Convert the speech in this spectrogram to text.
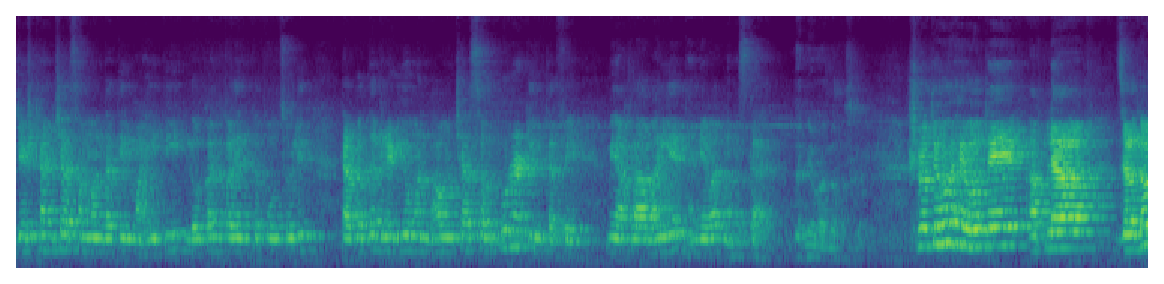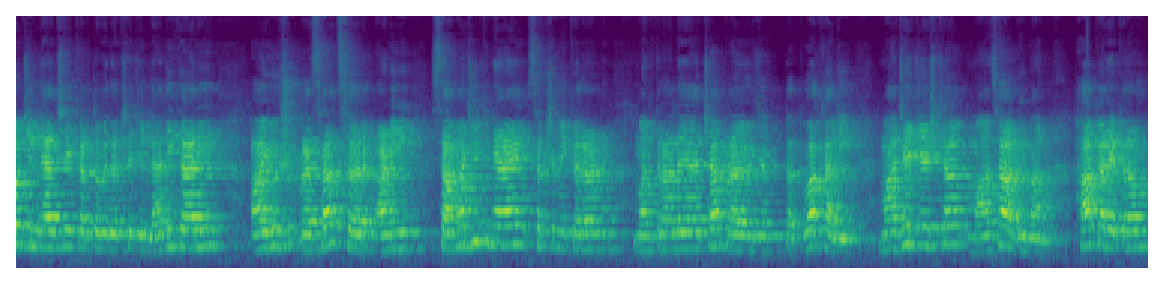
ज्येष्ठांच्या संबंधातील माहिती लोकांपर्यंत पोहोचवली त्याबद्दल रेडिओ मनभावनच्या संपूर्ण टीमतर्फे मी आपला आभारी आहे. धन्यवाद. नमस्कार. धन्यवाद. नमस्कार. श्रोते हो हे होते आपल्या जळगाव जिल्ह्याचे कर्तव्यदक्ष जिल्हाधिकारी आयुष प्रसाद सर आणि सामाजिक न्याय सक्षमीकरण मंत्रालयाच्या प्रायोजक तत्वाखाली माझे ज्येष्ठ माझा अभिमान. हा कार्यक्रम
